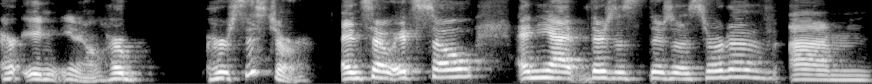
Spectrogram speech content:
her in you know her her sister. And so it's so and yet there's a there's a sort of um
